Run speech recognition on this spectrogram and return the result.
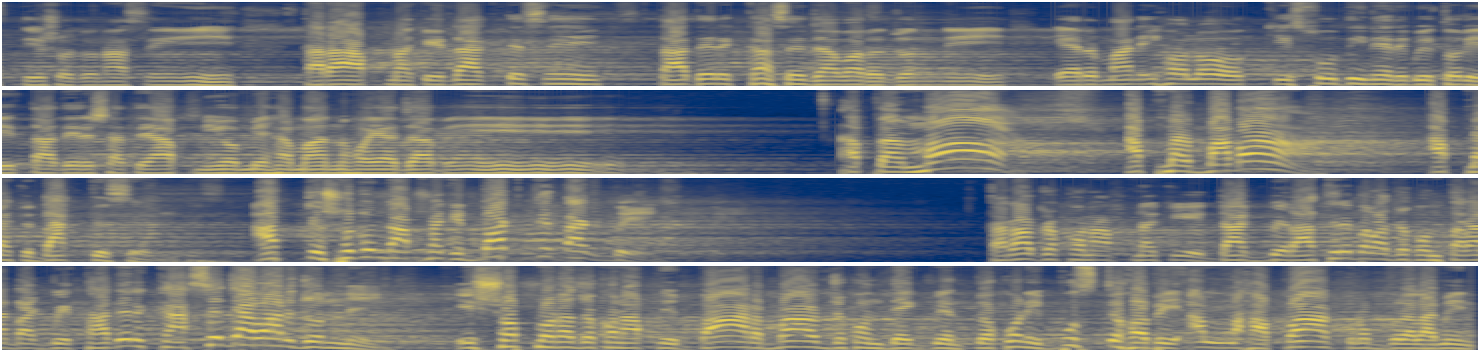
আত্মীয় স্বজন আছে, তারা আপনাকে ডাকতেছে তাদের কাছে যাওয়ার জন্যে। এর মানে হলো কিছুদিনের ভিতরে তাদের সাথে আপনিও মেহমান হয়ে যাবে আপনার মা আপনার বাবা আপনাকে ডাকতেছেন আত্মীয় স্বজনরা আপনাকে ডাকতে থাকবে। তারা যখন আপনাকে ডাকবে, রাতের বেলা যখন তারা ডাকবে, তাদের কাছে যাওয়ার জন্য এই স্বপ্নটা যখন আপনি বারবার যখন দেখবেন, তখনই বুঝতে হবে আল্লাহ পাক রব্বুল আলমিন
